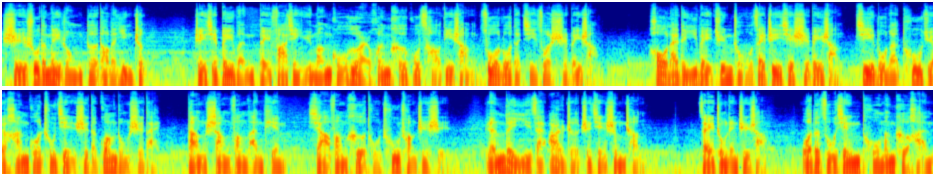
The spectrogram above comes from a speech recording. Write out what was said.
史书的内容得到了印证。这些碑文被发现于蒙古鄂尔浑河谷草地上坐落的几座石碑上。后来的一位君主在这些石碑上记录了突厥汗国初建时的光荣时代。当上方蓝天，下方褐土初创之时，人类亦在二者之间生成。在众人之上，我的祖先土门可汗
